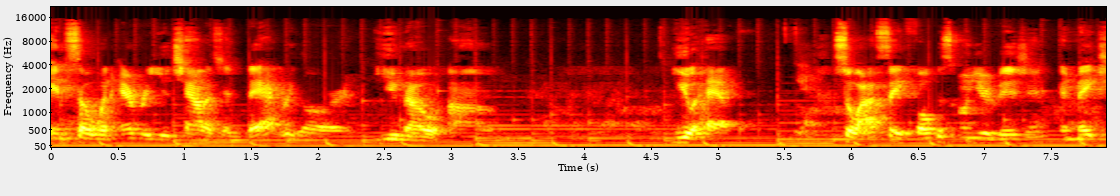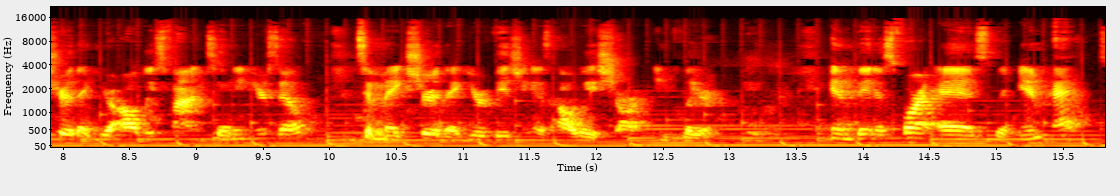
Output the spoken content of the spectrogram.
And so whenever you're challenged in that regard, you know, um, you'll have. So I say focus on your vision and make sure that you're always fine tuning yourself to make sure that your vision is always sharp and clear. And then as far as the impact,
